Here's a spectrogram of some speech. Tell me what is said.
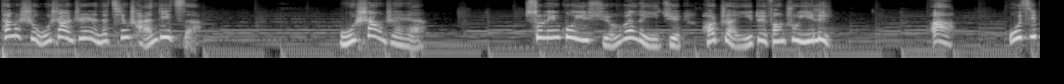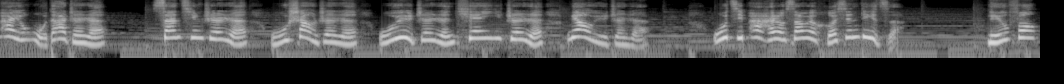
他们是无上真人的亲传弟子。无上真人，苏林故意询问了一句，好转移对方注意力。啊，无极派有五大真人。三清真人、无上真人、无欲真人、天一真人、妙玉真人，无极派还有三位核心弟子：凌风、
